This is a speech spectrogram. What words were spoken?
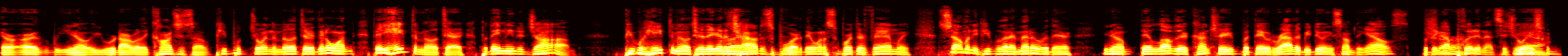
or, or you know we're not really conscious of. People join the military. They don't want. They hate the military, but they need a job. People hate the military. They got a Right. child to support. They want to support their family. So many people that I met over there, you know, they love their country, but they would rather be doing something else. But they got put in that situation.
